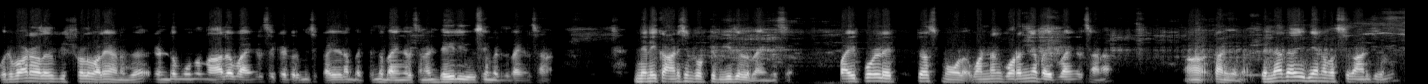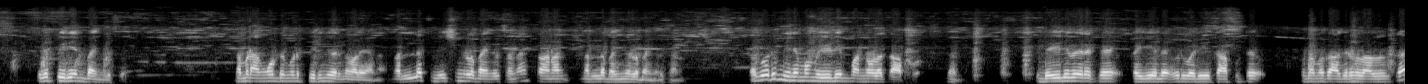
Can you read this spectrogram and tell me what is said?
ഒരുപാട് ആളുകൾക്ക് ഇഷ്ടമുള്ള വളയാണിത്. രണ്ടോ മൂന്നോ നാലോ ബാംഗിൾസ് ഒക്കെ ആയിട്ട് ഒരുമിച്ച് കൈയിടാൻ പറ്റുന്ന ബാംഗിൾസ് ആണ്. ഡെയിലി യൂസ് ചെയ്യാൻ പറ്റുന്ന ബാംഗിൾസ് ആണ്. ഞാൻ ഈ കാണിച്ച തൊട്ട് വീതിയുള്ള ബാംഗിൾസ് പൈപ്പുകളുടെ ഏറ്റവും സ്മോൾ വണ്ണം കുറഞ്ഞ പൈപ്പ് ബാംഗിൾസ് ആണ് കാണിക്കുന്നത്. പിന്നെ അതായത് ഇത് ഞാൻ ഫസ്റ്റ് കാണിച്ചു തന്നു ഇത് പിരിയൻ ബാംഗിൾസ് നമ്മുടെ അങ്ങോട്ടും ഇങ്ങോട്ടും പിരിഞ്ഞു വരുന്ന വളയാണ്. നല്ല ഫിനിഷിംഗ് ഉള്ള ബാംഗിൾസ് ആണ് കാണാൻ നല്ല ഭംഗിയുള്ള ബാംഗിൾസ് ആണ്. അപ്പോൾ ഒരു മിനിമം മീഡിയം വണ്ണുള്ള കാപ്പ് ഡെയിലി വെയറൊക്കെ കയ്യിൽ ഒരു വലിയ കാപ്പിട്ട് നമുക്ക് ആഗ്രഹമുള്ള ആളുകൾക്ക്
